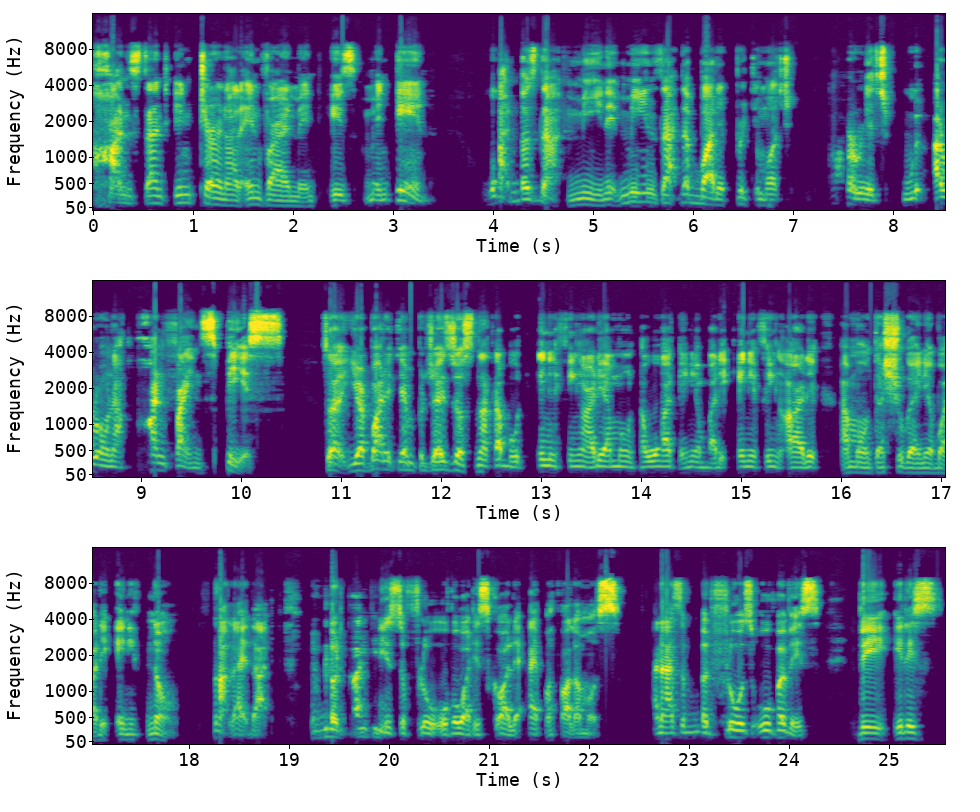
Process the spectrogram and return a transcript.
constant internal environment is maintained. What does that mean? It means that the body pretty much operates around a confined space. So your body temperature is just not about anything or the amount of water in your body, anything or the amount of sugar in your body. Any no, it's not like that. The blood continues to flow over what is called the hypothalamus, and as the blood flows over this, the it is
